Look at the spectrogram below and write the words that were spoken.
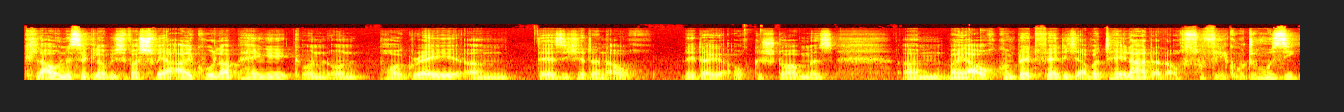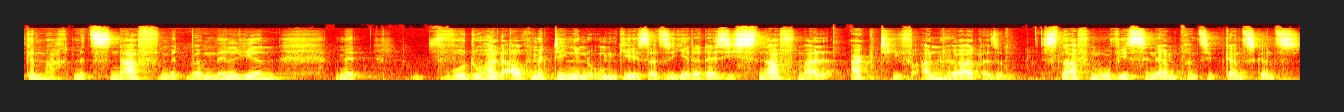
Clown ist ja, glaube ich, war schwer alkoholabhängig und, und Paul Gray, ähm, der sich ja dann auch ne, der auch gestorben ist, ähm, war ja auch komplett fertig, aber Taylor hat halt auch so viel gute Musik gemacht, mit Snuff, mit Vermilion, mit, wo du halt auch mit Dingen umgehst. Also jeder, der sich Snuff mal aktiv anhört, also Snuff-Movies sind ja im Prinzip ganz, ganz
